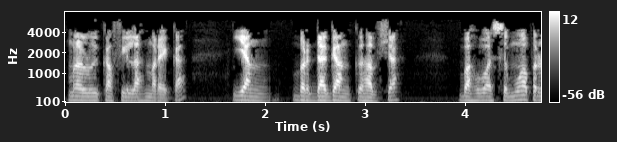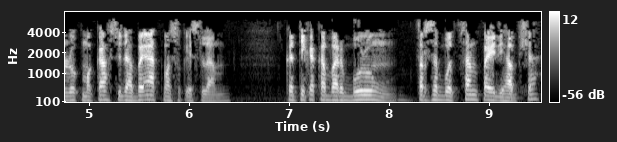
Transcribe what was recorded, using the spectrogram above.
melalui kafilah mereka yang berdagang ke Habsyah, bahwa semua penduduk Mekah sudah banyak masuk Islam. Ketika kabar burung tersebut sampai di Habsyah,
